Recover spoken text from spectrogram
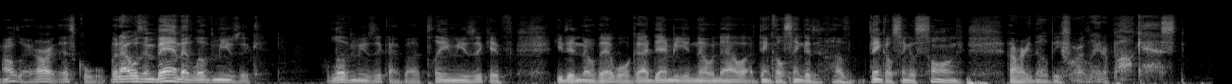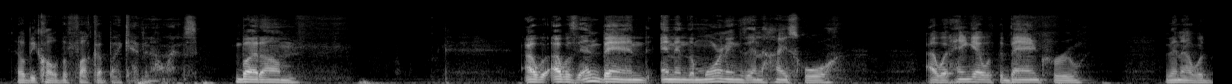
I was like, all right, that's cool. But I was in band. I love music. I love music. I, I play music. If you didn't know that, well, goddamn you know now. I think I'll sing a. I think I'll sing a song. All right, that'll be for a later podcast. It'll be called The Fuck Up by Kevin Owens. But, um, I, w- I was in band, and in the mornings in high school, I would hang out with the band crew. Then I would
